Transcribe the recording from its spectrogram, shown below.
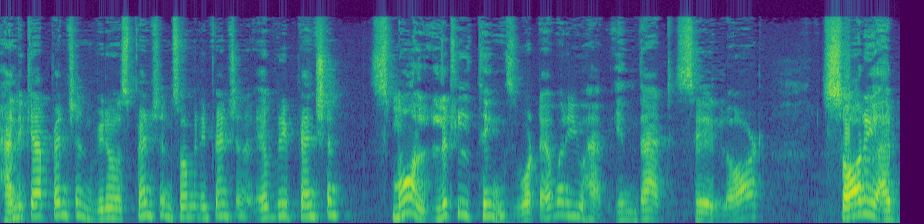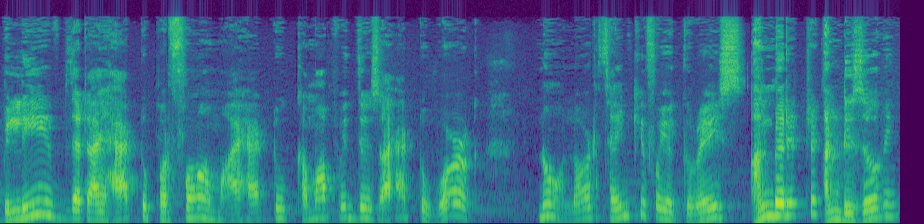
handicap pension widows pension so many pension every pension small little things whatever you have in that say lord sorry i believed that i had to perform i had to come up with this i had to work. No lord thank you for your grace unmerited undeserving.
